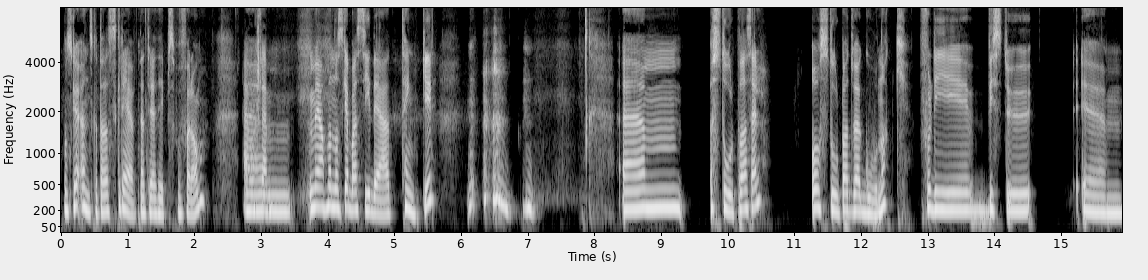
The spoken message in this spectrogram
Nå skulle jeg ønske at jeg hadde skrevet ned tre tips på forhånd. Jeg var slem. Um, men, ja, men nå skal jeg bare si det jeg tenker. Um, stol på deg selv, og stol på at du er god nok. Fordi hvis du um,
